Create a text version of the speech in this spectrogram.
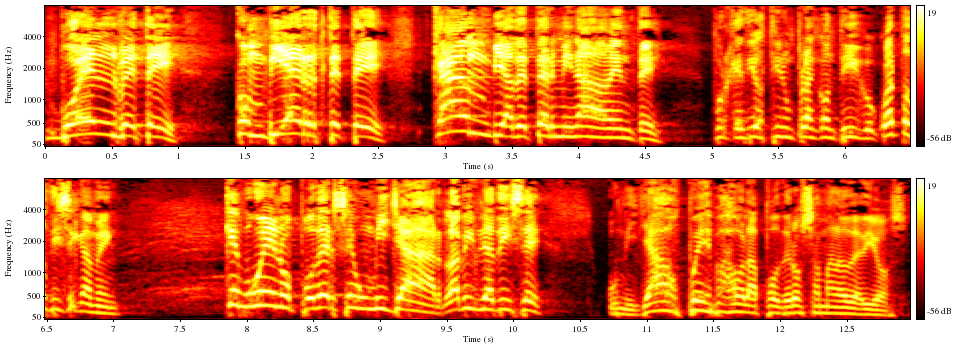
Vuélvete, conviértete, cambia determinadamente, porque Dios tiene un plan contigo. ¿Cuántos dicen amén? Qué bueno poderse humillar. La Biblia dice, Humillaos pues bajo la poderosa mano de Dios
